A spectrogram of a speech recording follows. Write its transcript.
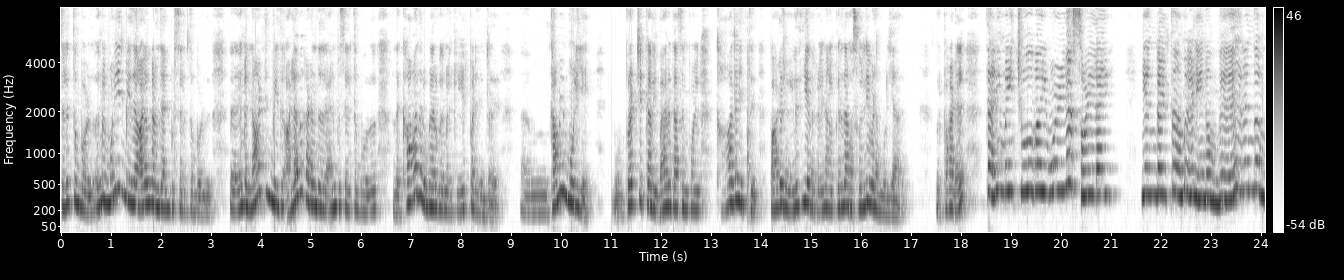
செலுத்தும் பொழுது எங்கள் மொழியின் மீது அளவு கடந்த அன்பு செலுத்தும் பொழுது எங்கள் நாட்டின் மீது அளவு கடந்த அன்பு செலுத்தும் போது அந்த காதல் உணர்வு எங்களுக்கு ஏற்படுகின்றது. தமிழ் மொழியை புரட்சி கவி பாரதிதாசன் போல் காதலித்து பாடல்கள் எழுதியவர்களை நாங்கள் பெரிதாக சொல்லிவிட முடியாது. ஒரு பாடல் தனிமை சூவை உள்ள சொல்லை எங்கள் தமிழினும் வேறெங்கும்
